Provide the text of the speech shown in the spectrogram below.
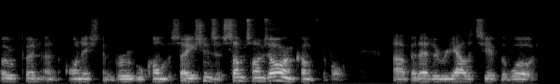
open and honest and brutal conversations that sometimes are uncomfortable, uh, but they're the reality of the world.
